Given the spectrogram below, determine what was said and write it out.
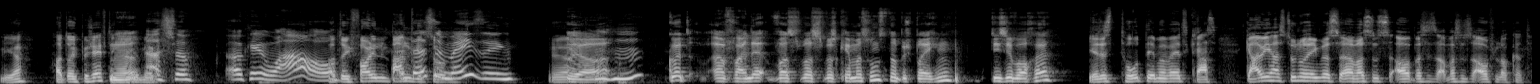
Ja, hat euch beschäftigt. Ja. Achso. Okay, wow. Hat euch voll in den Bann That's gezogen. amazing. Ja. Gut, äh, Freunde, was, was, was können wir sonst noch besprechen diese Woche? Ja, das Todthema war jetzt krass. Gabi, hast du noch irgendwas, äh, was uns, was, was uns auflockert?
